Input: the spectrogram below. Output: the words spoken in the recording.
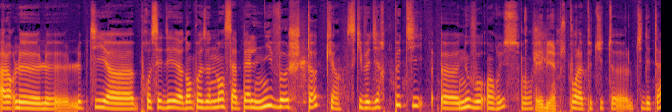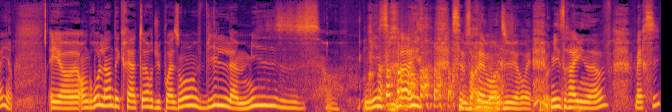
Alors le, le, le petit euh, procédé d'empoisonnement s'appelle Nivoshtok, ce qui veut dire petit euh, nouveau en russe. Bon, Eh bien. pour la petite, euh, le petit détail. Et euh, en gros, l'un des créateurs du poison, Vil Miz... oh, c'est vraiment dur, ouais. Mizraïnov, merci,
